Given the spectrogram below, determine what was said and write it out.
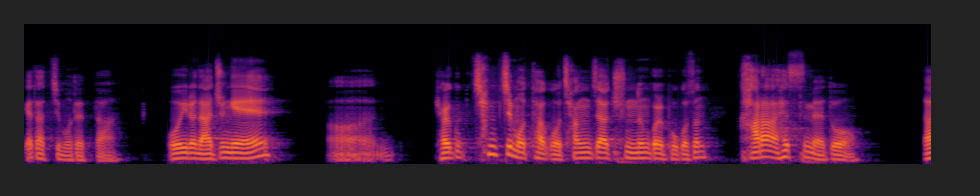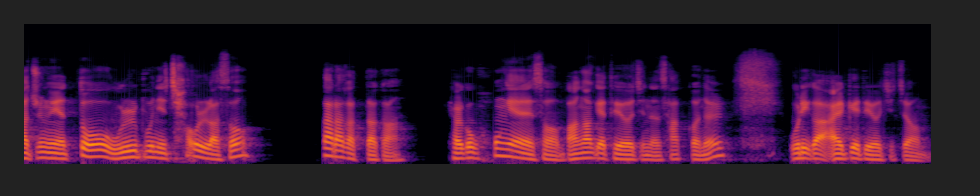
깨닫지 못했다. 오히려 나중에 어, 결국 참지 못하고 장자 죽는 걸 보고선 가라 했음에도 나중에 또 울분이 차올라서 따라갔다가 결국 홍해에서 망하게 되어지는 사건을 우리가 알게 되어지죠.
